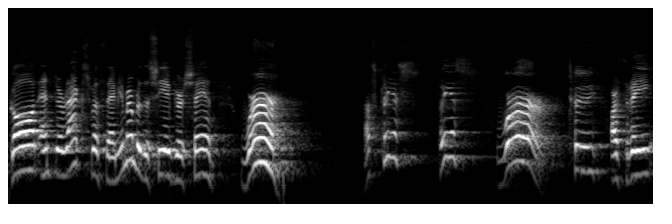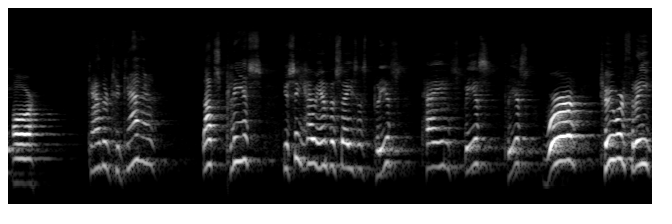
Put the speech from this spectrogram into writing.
God interacts with them. You remember the Savior said, Where? That's place. Place. Where two or three are gathered together. That's place. Do you see how he emphasizes place? Time, space, place. Where two or three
